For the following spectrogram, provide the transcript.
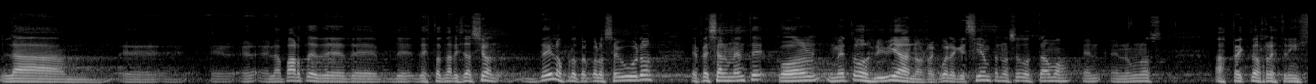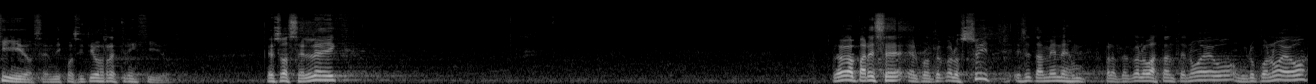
la, eh, en la parte de, estandarización de los protocolos seguros, especialmente con métodos livianos. Recuerda que siempre nosotros estamos en, unos aspectos restringidos, en dispositivos restringidos. Eso hace Lake. Luego aparece el protocolo Suite. Ese también es un protocolo bastante nuevo, un grupo nuevo,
